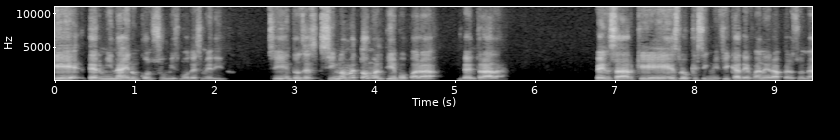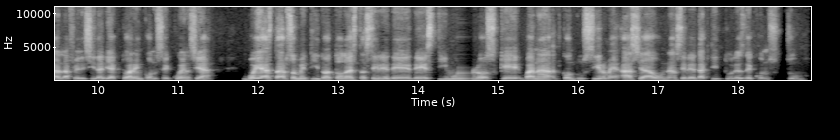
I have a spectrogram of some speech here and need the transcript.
que termina en un consumismo desmedido. ¿sí? Entonces, si no me tomo el tiempo para, de entrada, pensar qué es lo que significa de manera personal la felicidad y actuar en consecuencia, voy a estar sometido a toda esta serie de, de estímulos que van a conducirme hacia una serie de actitudes de consumo.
